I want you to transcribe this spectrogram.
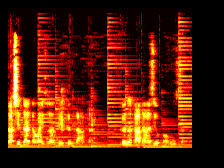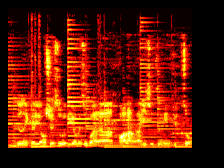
那现在当代艺术上可以更大胆，可是那大胆还是有保护伞，就是你可以用学术的理由，美术馆啊、画廊啊、艺术之名去做，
